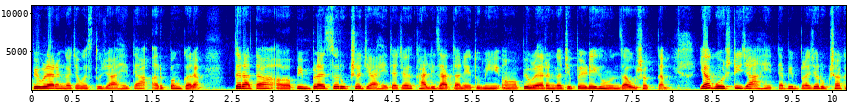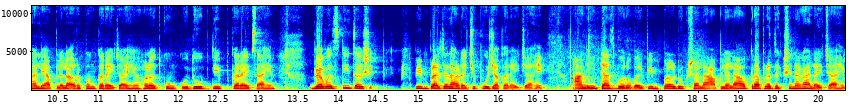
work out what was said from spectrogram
पिवळ्या रंगाच्या वस्तू ज्या आहेत त्या अर्पण करा. तर आता पिंपळाचं वृक्ष जे आहे त्याच्याखाली जाताना तुम्ही पिवळ्या रंगाचे पेढे घेऊन जाऊ शकता. या गोष्टी ज्या आहेत त्या पिंपळाच्या वृक्षाखाली आपल्याला अर्पण करायच्या आहे. हळद कुंकू धूप दीप करायचं आहे. व्यवस्थित अशी पिंपळाच्या झाडाची पूजा करायची आहे. आणि त्याचबरोबर पिंपळ वृक्षाला आपल्याला अकरा प्रदक्षिणा घालायच्या आहे.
